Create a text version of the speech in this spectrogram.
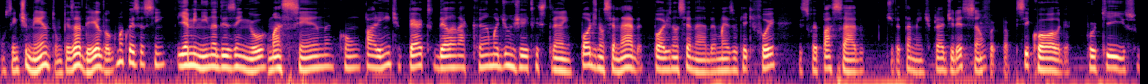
um sentimento, um pesadelo, alguma coisa assim. E a menina desenhou uma cena com um parente perto dela na cama de um jeito estranho. Pode não ser nada? Pode não ser nada, mas o que que foi? Isso foi passado diretamente para a direção, foi para psicóloga, porque isso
